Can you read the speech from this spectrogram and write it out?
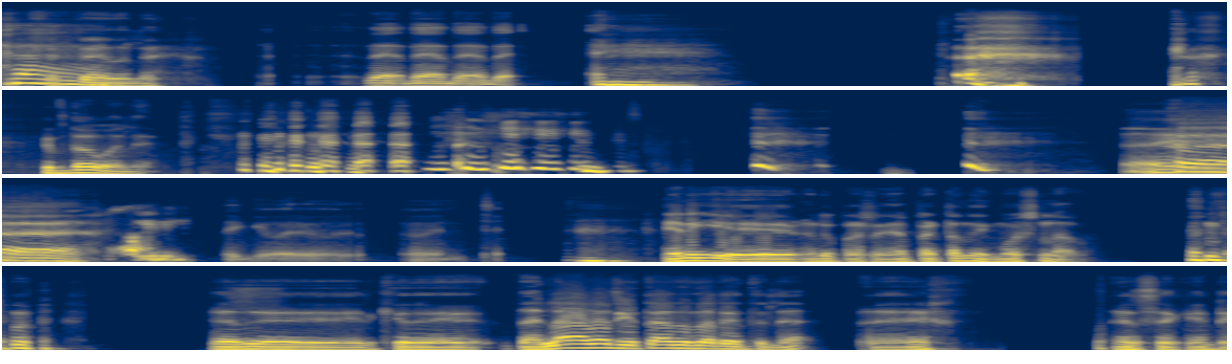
അതെ അതെ അതെ അതെ. പോലെ. എനിക്ക് ഒരു- പ്രശ്നം. ഞാൻ പെട്ടെന്ന് ഇമോഷണൽ ആവും. അത് എനിക്ക് നല്ലതാണോ ചീത്താണെന്ന് അറിയത്തില്ല. ഒരു സെക്കൻഡ്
